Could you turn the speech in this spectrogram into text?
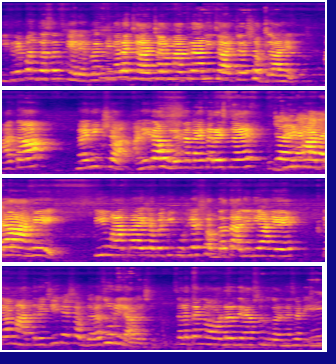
इकडे पण तसंच केले प्रत्येकाला चार चार मात्रा आणि चार चार शब्द आहेत. आता नैनिक्षा आणि राहुल यांना काय करायचंय जी मात्रा आहे ती मात्रा याच्यापैकी कुठल्या शब्दात आलेली आहे त्या त्या शब्दाला जोडी लावायची. चला त्यांना ऑर्डर द्या सुरू करण्यासाठी.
